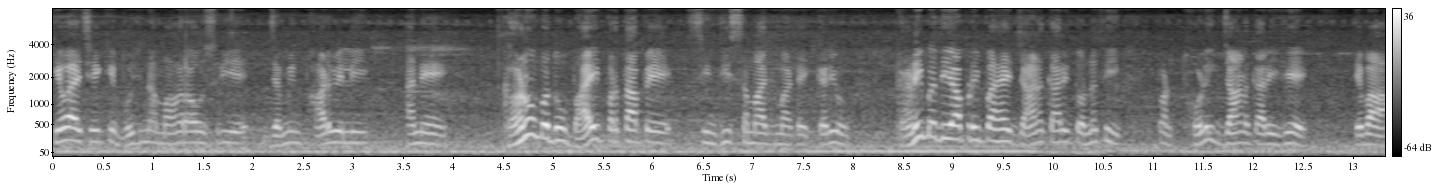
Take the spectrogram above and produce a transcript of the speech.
કહેવાય છે કે ભુજના મહારાવશ્રીએ જમીન ફાળવેલી અને ઘણું બધું ભાઈ પ્રતાપે સિંધી સમાજ માટે કર્યું. ઘણી બધી આપણી પાસે જાણકારી તો નથી, પણ થોડીક જાણકારી છે એવા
